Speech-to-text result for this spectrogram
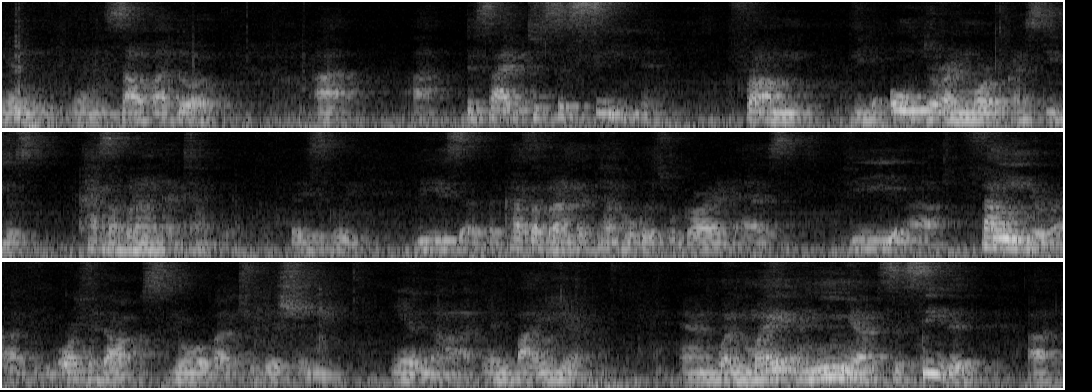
in, in Salvador, uh, uh, decided to secede from the older and more prestigious Casa Branca Temple. Basically, these, uh, the Casa Branca Temple is regarded as the uh, founder of the Orthodox Yoruba tradition in, uh, in Bahia. And when Mãe Aninha seceded, uh,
